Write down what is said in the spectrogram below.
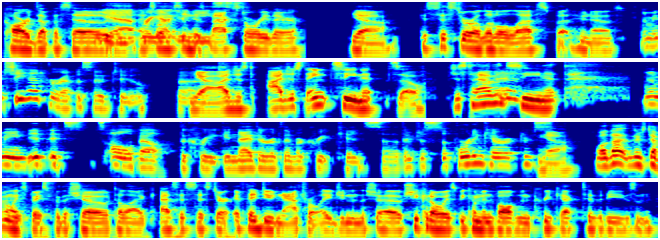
cards episode. Yeah, and, and sort of seen his backstory there. Yeah, his sister a little less, but who knows? I mean, she had her episode too. But... Yeah, I just I just ain't seen it, so just haven't eh. seen it. I mean, it, it's it's all about the Creek, and neither of them are Creek kids, so they're just supporting characters. Yeah. Well, that there's definitely space for the show to like, as his sister, if they do natural aging in the show, she could always become involved in Creek activities, and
